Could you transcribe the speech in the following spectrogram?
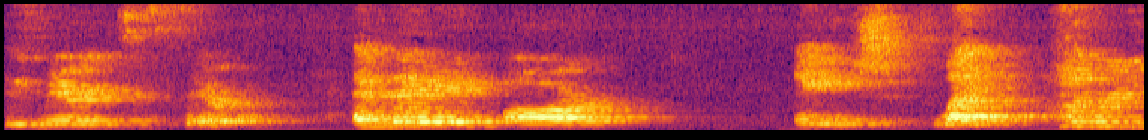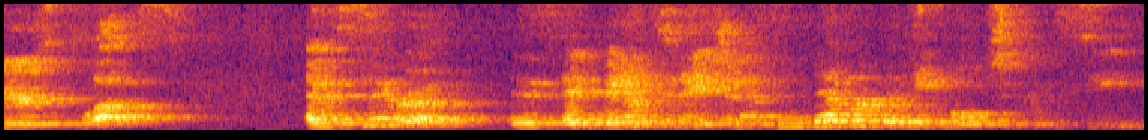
is married to Sarah, and they are ancient, like 100 years plus. And Sarah is advanced in age and has never been able to conceive.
